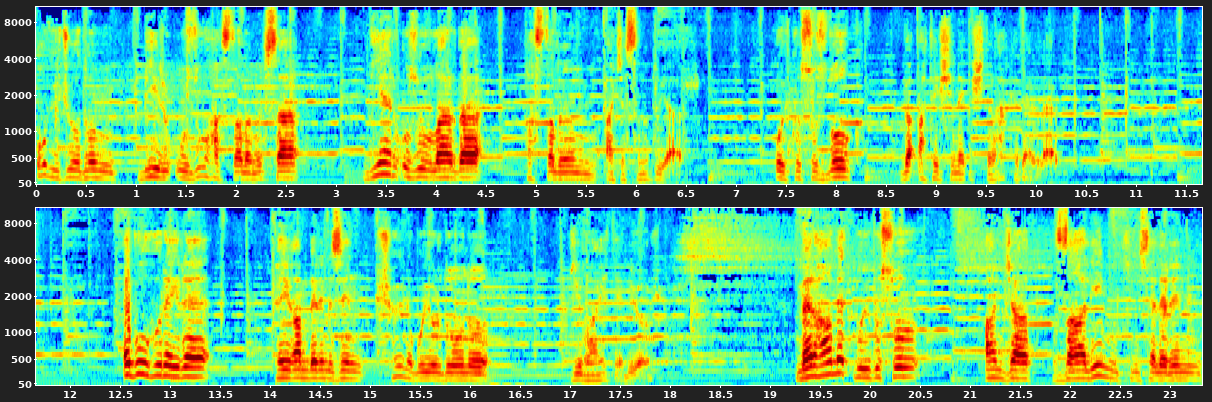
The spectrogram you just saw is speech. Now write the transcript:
O vücudun bir uzuv hastalanırsa, diğer uzuvlar da hastalığın acısını duyar. Uykusuzluk ve ateşine iştirak ederler. Ebu Hureyre, Peygamberimizin şöyle buyurduğunu rivayet ediyor. Merhamet duygusu ancak zalim kimselerin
